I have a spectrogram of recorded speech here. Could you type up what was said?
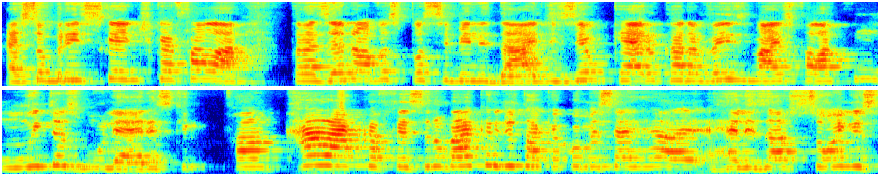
É sobre isso que a gente quer falar, trazer novas possibilidades. Eu quero cada vez mais falar com muitas mulheres que falam: caraca, Fê, você não vai acreditar que eu comecei a realizar sonhos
